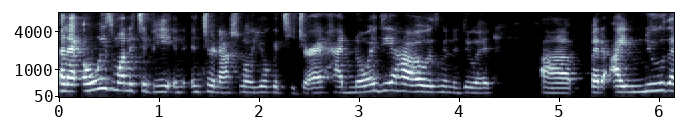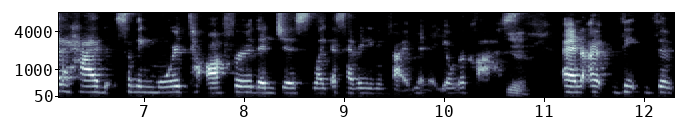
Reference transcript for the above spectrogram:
and I always wanted to be an international yoga teacher. I had no idea how I was going to do it. Uh, but I knew that I had something more to offer than just like a 75 minute yoga class. Yeah. And I, the, the,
